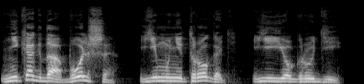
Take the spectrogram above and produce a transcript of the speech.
Никогда больше ему не трогать ее груди.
